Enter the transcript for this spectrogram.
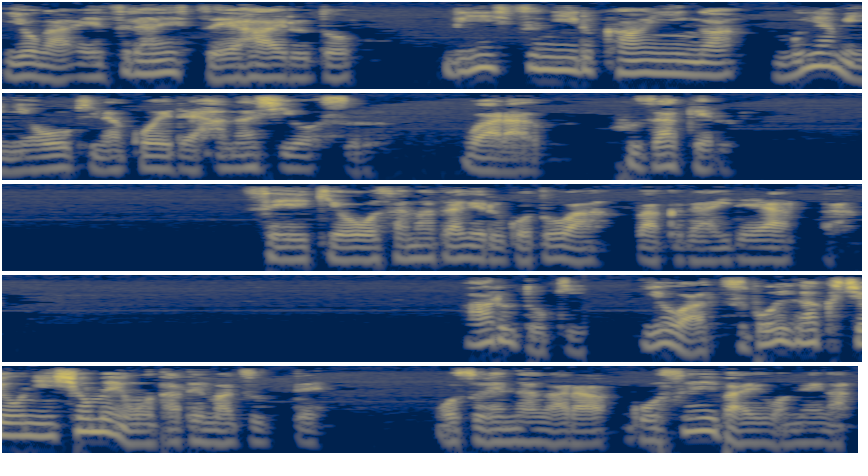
世が閲覧室へ入ると、隣室にいる会員がむやみに大きな声で話をする、笑う、ふざける。盛況を妨げることは莫大であった。ある時、世は坪井学長に書面を立てまつって、恐れながらご成敗を願った。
